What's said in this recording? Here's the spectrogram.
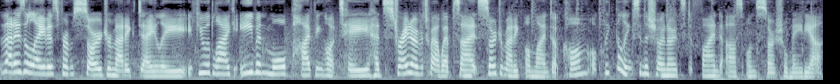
That is the latest from So Dramatic Daily. If you would like even more piping hot tea, head straight over to our website, sodramaticonline.com, or click the links in the show notes to find us on social media.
